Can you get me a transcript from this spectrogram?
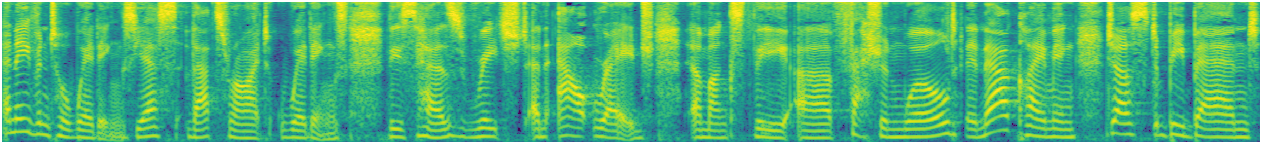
and even to weddings. Yes, that's right, weddings. This has reached an outrage amongst the uh, fashion world. They're now claiming just be banned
